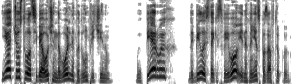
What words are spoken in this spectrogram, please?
Я чувствовал себя очень довольной по двум причинам. Во-первых, добилась таки своего и, наконец, позавтракаю.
